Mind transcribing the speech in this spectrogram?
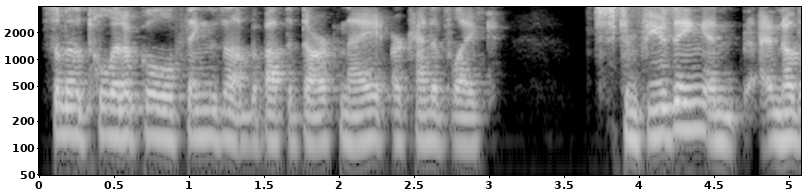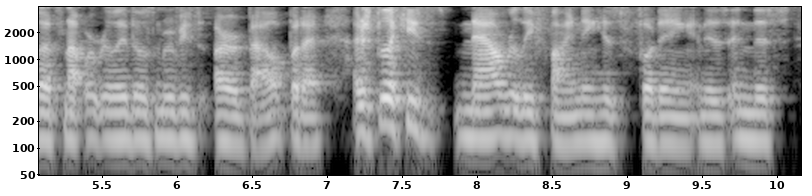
Some of the political things about the Dark Knight are kind of like just confusing and i know that's not what really those movies are about but i, I just feel like he's now really finding his footing and is in this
